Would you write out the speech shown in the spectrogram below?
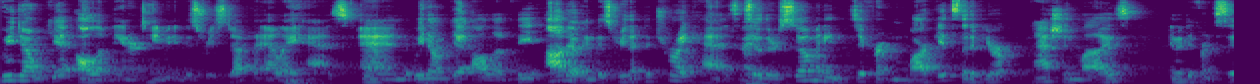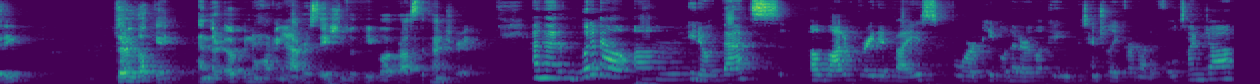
we don't get all of the entertainment industry stuff that LA has. And we don't get all of the auto industry that Detroit has. Right. So there's so many different markets that if your passion lies in a different city, they're looking and they're open to having yeah. conversations with people across the country. And then what about, um, you know, that's a lot of great advice for people that are looking potentially for another full time job.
